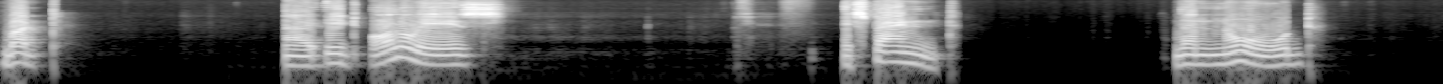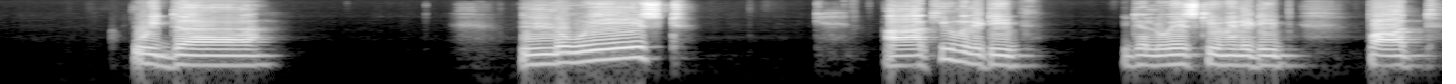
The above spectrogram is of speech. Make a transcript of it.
but uh, it always expand the node with the lowest uh, cumulative with the lowest cumulative path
